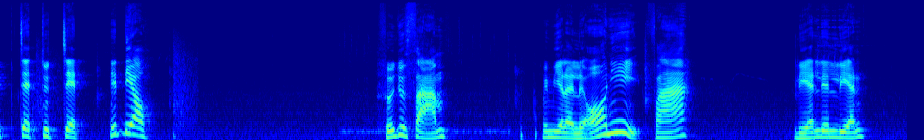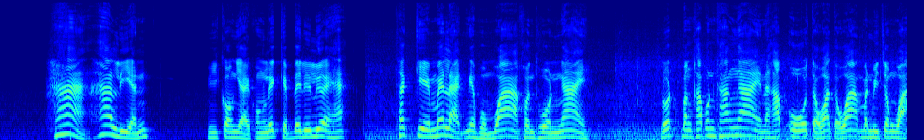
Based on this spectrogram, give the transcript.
17.7 นิดเดียว 0.3 ไม่มีอะไรเลย อ๋อ นี่ฟ้า เหรียญ เหรียญ เหรียญห้าห้าเหรียญ มีกองใหญ่กองเล็กเก็บได้เรื่อยๆ ฮะ ถ้าเกมไม่แหลกเนี่ยผมว่าคอนโทรลง่าย รถบังคับค่อนข้างง่ายนะครับ โอ้ แต่ว่าแต่ว่ามันมีจังหวะ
